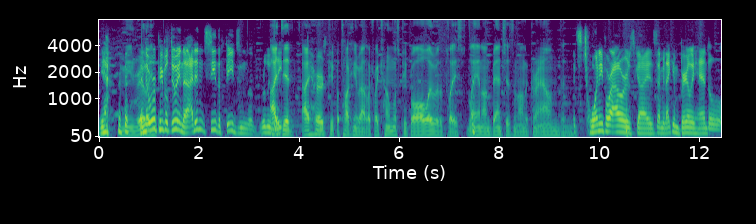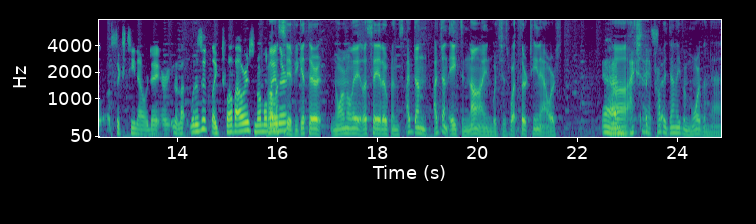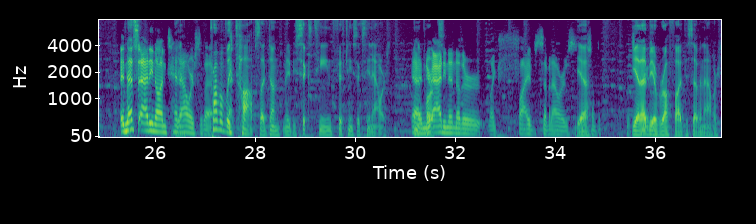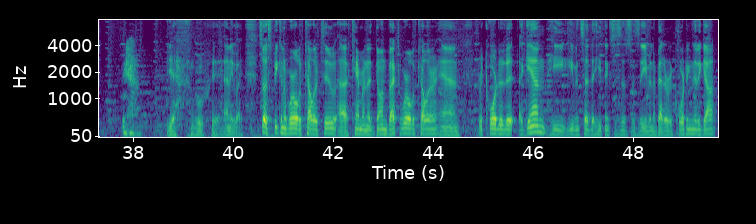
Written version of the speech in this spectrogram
Yeah. I mean, really. And there were people doing that. I didn't see the feeds in the really I did. I heard people talking about look like homeless people all over the place, laying on benches and on the ground, and It's 24 hours, guys. I mean, I can barely handle a 16-hour day, or you know, not, what is it? Like 12 hours normal well, day let's there. see. If you get there normally, let's say it opens. I've done. I've done eight to nine, which is what thirteen hours. Yeah, Uh, actually, I've probably done even more than that. And that's adding on 10 yeah. hours to that. Probably tops. I've done maybe 16, 15, 16 hours. yeah, and you're adding another like five, seven hours. Yeah. or something. That's Yeah, that'd be a rough five to seven hours. yeah. Yeah. Ooh, yeah. Anyway, so speaking of World of Color too, uh, Cameron had gone back to World of Color and recorded it again. He even said that he thinks this is, is even a better recording that he got,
